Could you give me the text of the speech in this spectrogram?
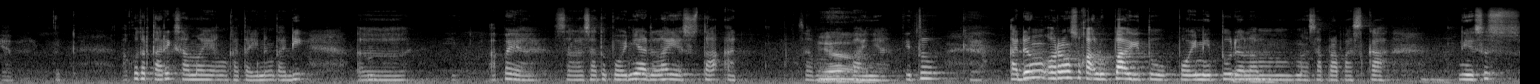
Ya, benar. Aku tertarik sama yang kata Inang tadi eh, apa ya? Salah satu poinnya adalah Yesus taat sama Ya. bapaknya. Itu kadang orang suka lupa gitu poin itu dalam masa prapaskah. Yesus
